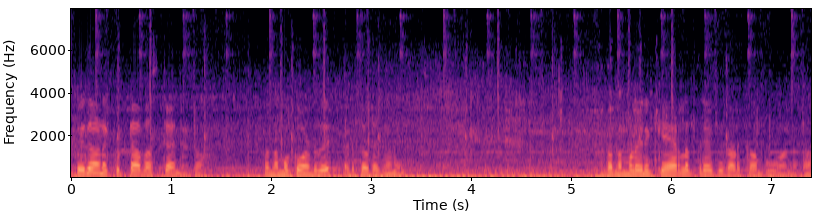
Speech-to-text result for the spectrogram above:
അപ്പോൾ ഇതാണ് കുട്ട ബസ് സ്റ്റാൻഡ് കേട്ടോ. അപ്പോൾ നമുക്ക് വേണ്ടത് അടുത്തോട്ടേക്കാണ്. അപ്പോൾ നമ്മളിനി കേരളത്തിലേക്ക് കടക്കാൻ പോവാണ് കേട്ടോ.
